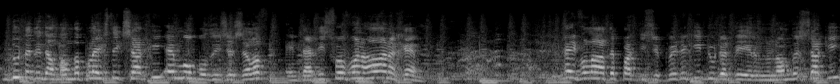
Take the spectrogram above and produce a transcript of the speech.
Doet het in een ander plastic zakje en mompelt in zichzelf. En dat is voor Van Hanegem. Even later pakt hij zijn puddingje, doet dat weer in een ander zakje.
